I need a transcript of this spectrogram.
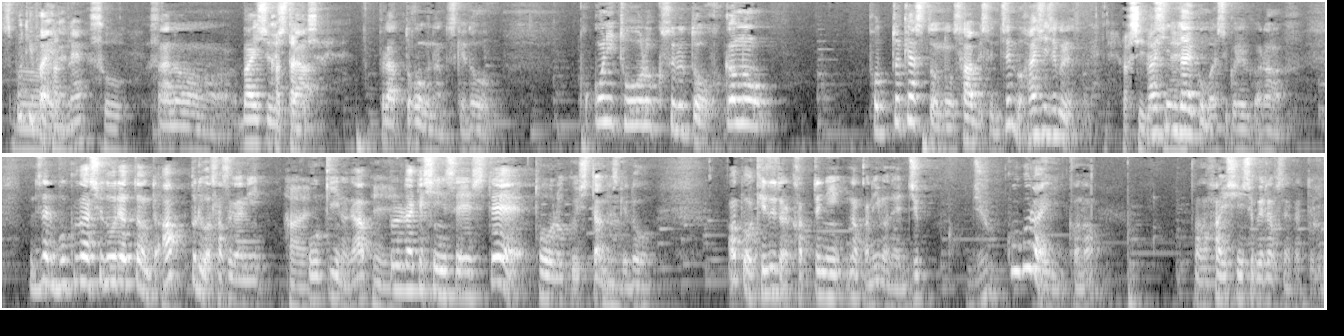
Spotify がねそう。あの買収したプラットフォームなんですけどここに登録すると他のポッドキャストのサービスに全部配信してくれるんですよね。らしいで配信代行までしてくれるから実際に僕が手動でやったのってアップルはさすがにはい。大きいので、アップルだけ申請して登録したんですけど、あとは気づいたら勝手になんかね今ね 10, 10個ぐらいかな？あの配信してくれてますね勝手に。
